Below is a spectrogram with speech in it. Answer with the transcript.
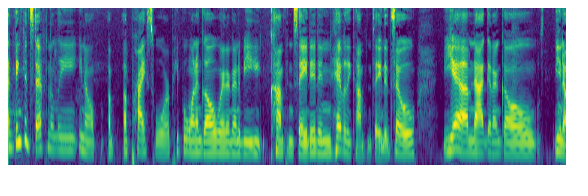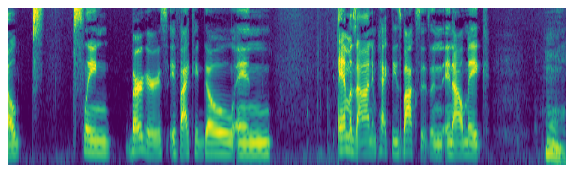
I think it's definitely, you know, a, a price war. People want to go where they're going to be compensated and heavily compensated. So, yeah, I'm not going to go, you know, sling burgers if I could go and Amazon and pack these boxes and, and I'll make hmm.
